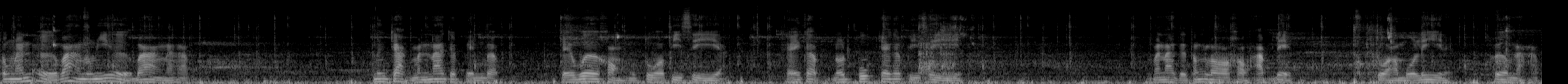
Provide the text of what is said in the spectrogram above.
ตรงนั้นเออบ้างตรงนี้เออบ้างนะครับ เนื่องจากมันน่าจะเป็นแบบไดเวอร์ของตัว PC อะใช้กับโน้ตบุ๊กใช้กับ PC มันอาจจะต้องรอเขาอัปเดตตัว a m o r y เนี่ยเพิ่มนะครับ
